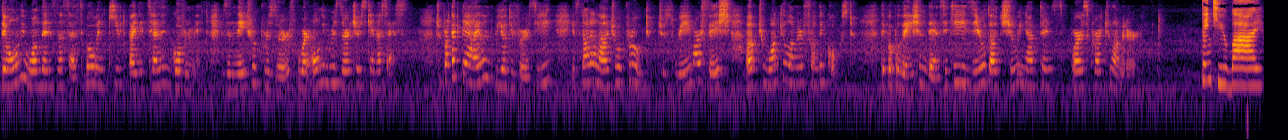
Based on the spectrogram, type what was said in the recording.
the only one that is accessible and kept by the Italian government as a natural preserve where only researchers can access. To protect the island biodiversity, it's not allowed to approach, to swim or fish up to one kilometer from the coast. The population density is 0.2 inhabitants per square kilometer. Thank you. Bye.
